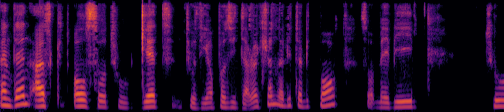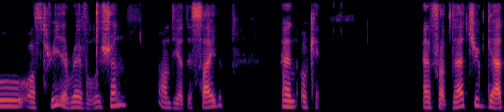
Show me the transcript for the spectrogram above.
and then ask also to get to the opposite direction a little bit more. So maybe two or three revolution on the other side. And okay. And from that, you get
